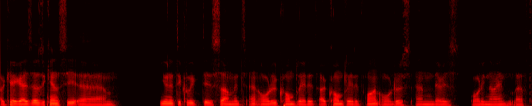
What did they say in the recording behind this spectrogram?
Okay guys as you can see um, you need to click the submit and order completed i completed one orders and there is 49 left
